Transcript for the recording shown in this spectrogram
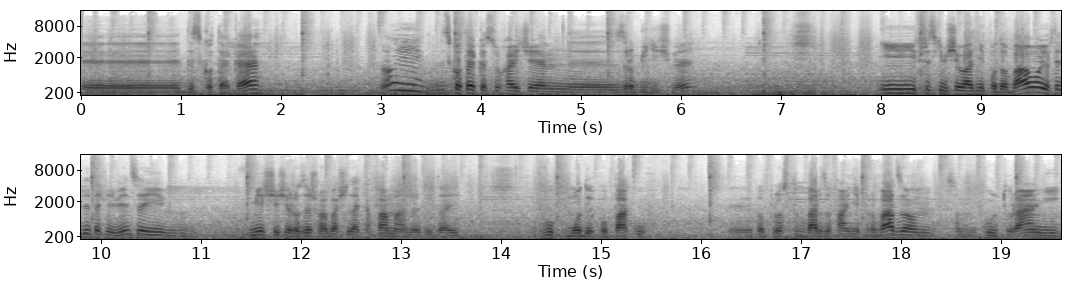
e, dyskotekę. No i dyskotekę, słuchajcie, e, zrobiliśmy. I wszystkim się ładnie podobało i wtedy też mniej więcej w mieście się rozeszła właśnie taka fama, że tutaj dwóch młodych chłopaków po prostu bardzo fajnie prowadzą, są kulturalni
